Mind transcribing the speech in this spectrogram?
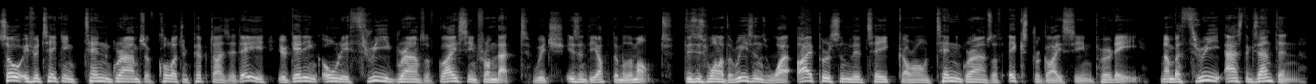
So if you're taking 10 grams of collagen peptides a day, you're getting only 3 grams of glycine from that, which isn't the optimal amount. This is one of the reasons why I personally take around 10 grams of extra glycine per day. Number 3, astaxanthin.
